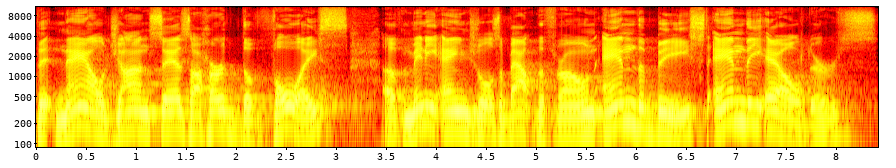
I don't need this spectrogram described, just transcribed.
that now John says, I heard the voice of many angels about the throne and the beast and the elders.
